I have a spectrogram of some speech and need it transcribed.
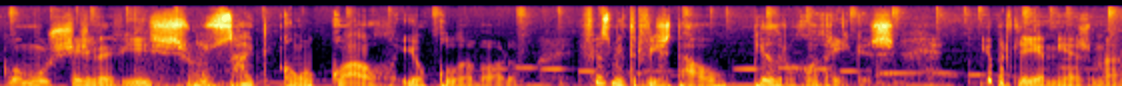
como o X Gravis, o site com o qual eu colaboro, fez uma entrevista ao Pedro Rodrigues. Eu partilhei a mesma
